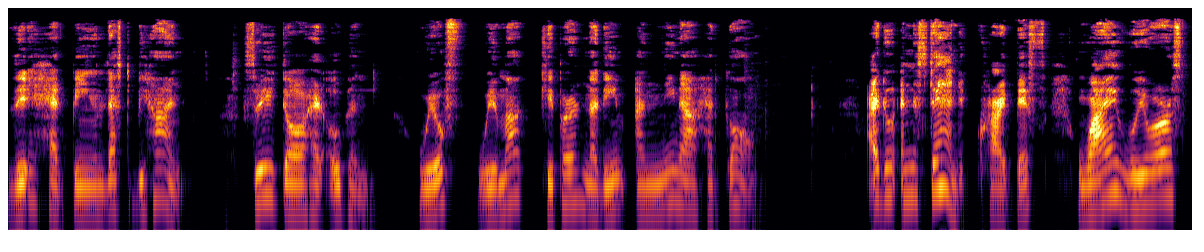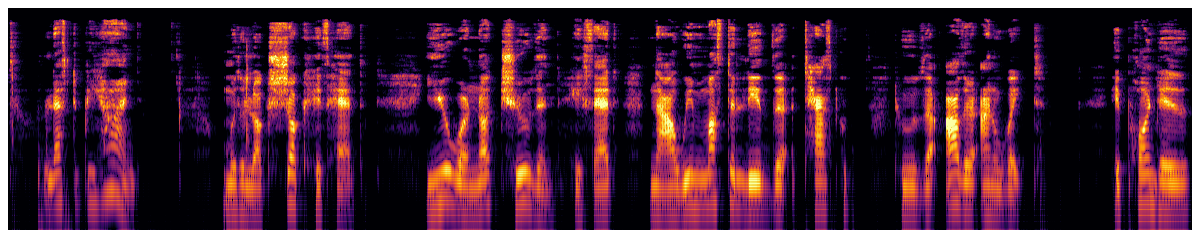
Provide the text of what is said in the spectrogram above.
They had been left behind. Three doors had opened. Wilf, Wilma, Kipper, Nadim, and Nina had gone. I don't understand, cried Biff. Why we were left behind. Mortlock shook his head. You were not chosen, he said. Now we must leave the task to the other and wait. He pointed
